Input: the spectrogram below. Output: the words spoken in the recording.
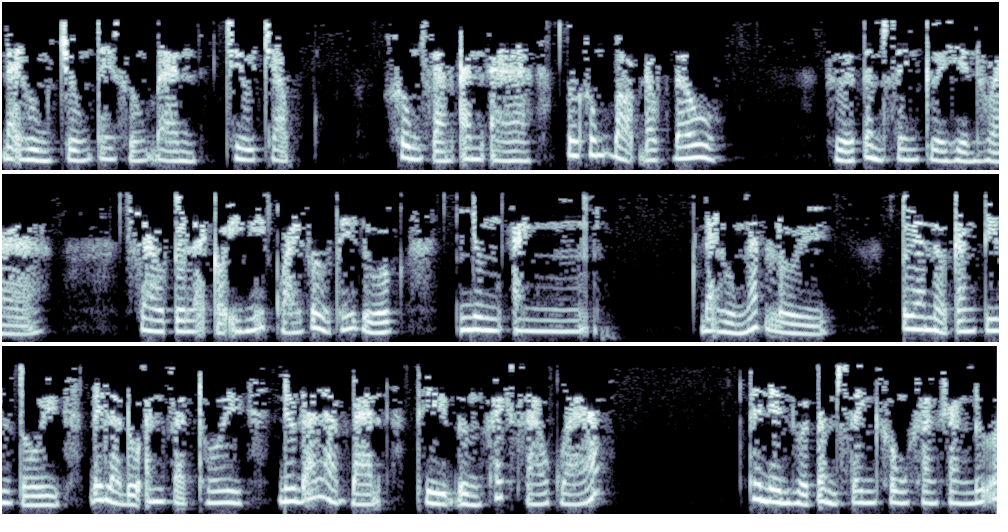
Đại hùng chống tay xuống bàn, trêu chọc. Không dám ăn à, tôi không bỏ độc đâu. Hứa tầm xanh cười hiền hòa. Sao tôi lại có ý nghĩ quái vở thế được? Nhưng anh... Đại hùng ngắt lời. Tôi ăn ở căng tin rồi, đây là đồ ăn vặt thôi, nếu đã là bạn thì đừng khách sáo quá. Thế nên hứa tầm xanh không khăng khăng nữa,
